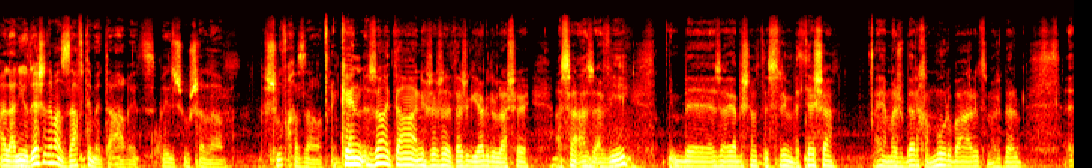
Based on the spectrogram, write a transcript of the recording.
הלאה, אני יודע שאתם עזבתם את הארץ באיזשהו שלב, ושוב חזרתם. כן, זו הייתה, אני חושב שזו הייתה שגיאה גדולה שעשה אז אבי. זה היה בשנות 29, היה משבר חמור בארץ, משבר... אה,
